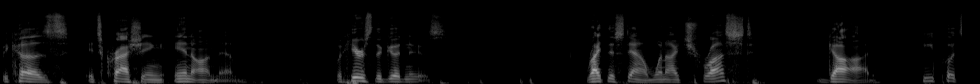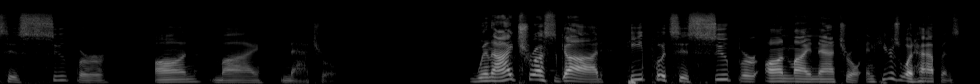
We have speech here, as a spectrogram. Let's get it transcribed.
because it's crashing in on them. But here's the good news write this down. When I trust God, He puts His super on my natural. When I trust God, He puts His super on my natural. And here's what happens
